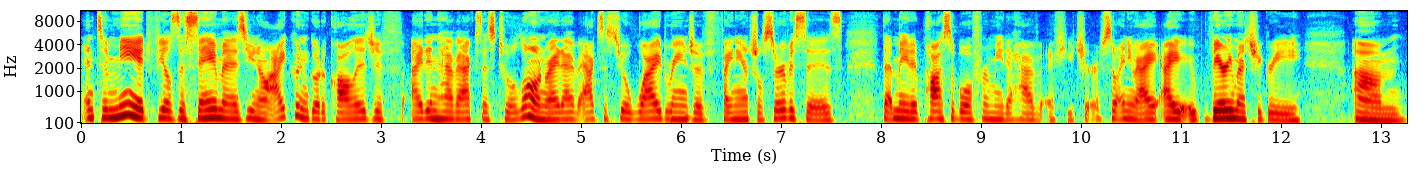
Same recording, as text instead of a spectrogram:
And to me, it feels the same as, you know, I couldn't go to college if I didn't have access to a loan, right? I have access to a wide range of financial services that made it possible for me to have a future. So, anyway, I, I very much agree um,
